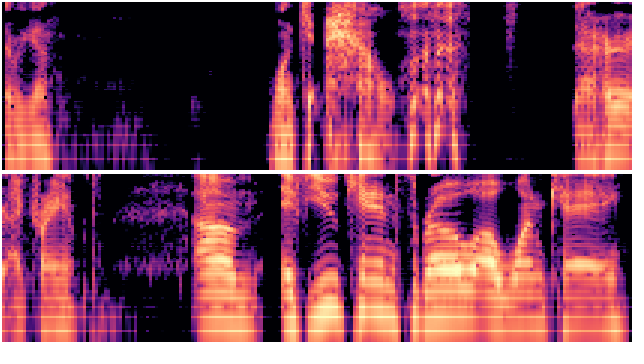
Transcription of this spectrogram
there we go. One K ow. that hurt. I cramped. Um if you can throw a 1K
